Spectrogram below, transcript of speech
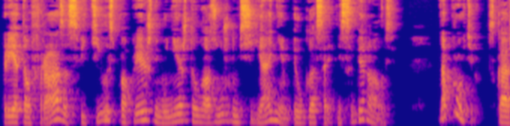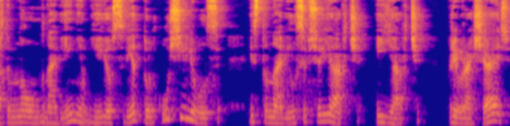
При этом фраза светилась по-прежнему нежно-лазурным сиянием и угасать не собиралась. Напротив, с каждым новым мгновением ее свет только усиливался и становился все ярче и ярче, превращаясь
